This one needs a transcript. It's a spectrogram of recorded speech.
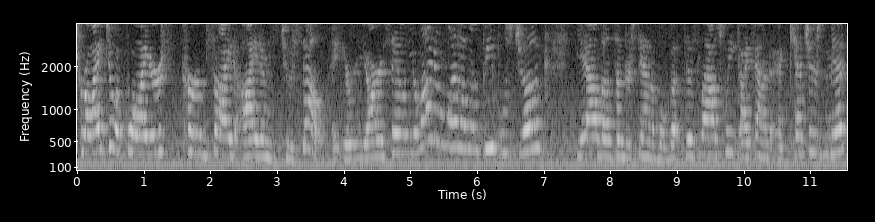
try to acquire curbside items to sell at your yard sale. You I don't want other people's junk. Yeah, that's understandable. But this last week I found a catcher's mitt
